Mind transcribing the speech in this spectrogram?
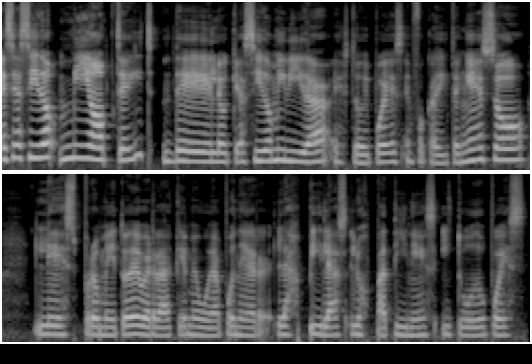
ese ha sido mi update de lo que ha sido mi vida. Estoy pues enfocadita en eso les prometo de verdad que me voy a poner las pilas, los patines y todo pues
